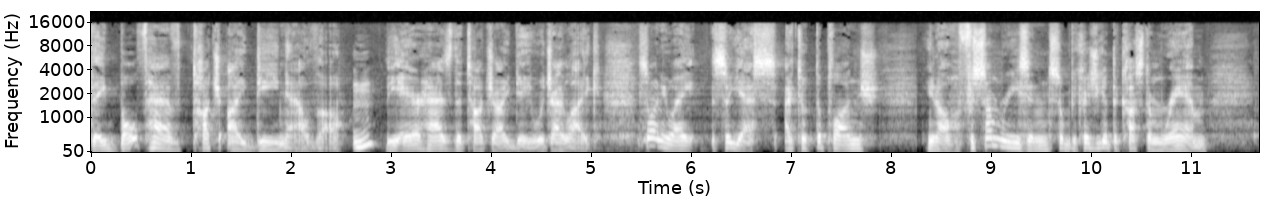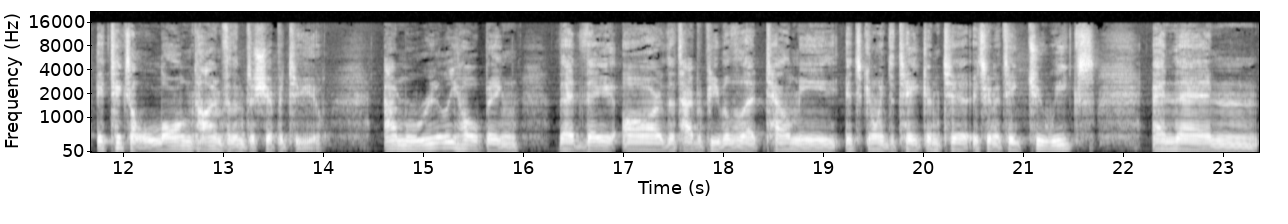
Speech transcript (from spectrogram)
They both have Touch ID now, though. Mm-hmm. The Air has the Touch ID, which I like. So anyway, so yes, I took the plunge. You know, for some reason, so because you get the custom RAM, it takes a long time for them to ship it to you. I'm really hoping that they are the type of people that tell me it's going to take until it's going to take two weeks, and then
